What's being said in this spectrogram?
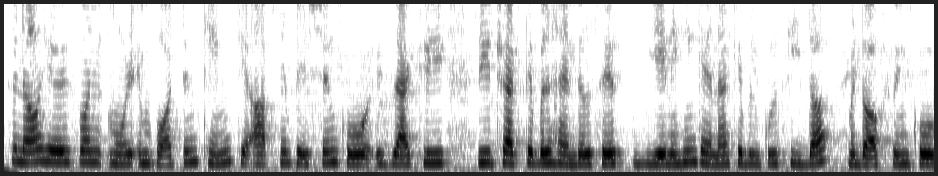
so now here is one more important thing कि आपने पेशेंट को एग्जैक्टली रिट्रैक्टेबल हैंडल से ये नहीं कहना कि बिल्कुल सीधा मैं डॉग स्विंग को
